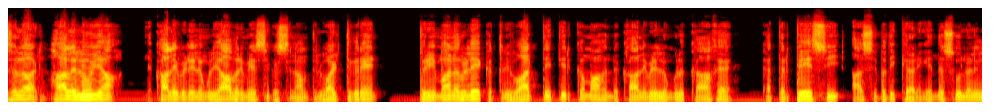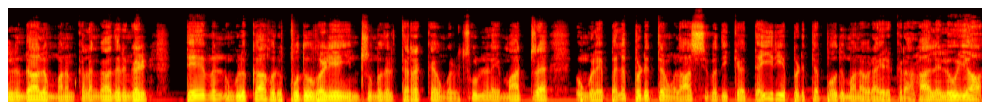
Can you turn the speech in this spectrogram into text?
பிரைஸ் the ஹாலலூயா இந்த காலை விடையில் உங்கள் யாவரும் இயேசு கிறிஸ்து நாமத்தில் வாழ்த்துகிறேன். பிரியமானவர்களே கத்தருடைய வார்த்தை தீர்க்கமாக இந்த காலை விடையில் உங்களுக்காக கத்தர் பேசி ஆசிர்வதிக்கிறார். நீங்கள் எந்த சூழ்நிலையில் இருந்தாலும் மனம் கலங்காதிருங்கள். தேவன் உங்களுக்காக ஒரு புது வழியை இன்று முதல் திறக்க உங்கள் சூழ்நிலையை மாற்ற உங்களை பலப்படுத்த உங்களை ஆசிர்வதிக்க தைரியப்படுத்த போதுமானவராக இருக்கிறார். ஹalleluya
